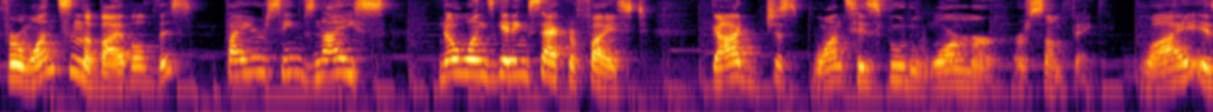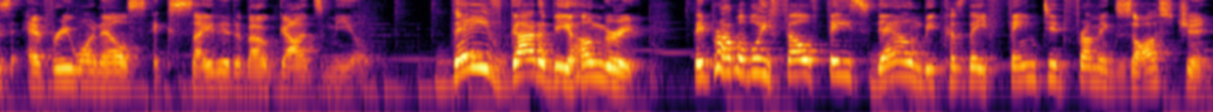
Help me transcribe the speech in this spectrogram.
for once in the Bible, this fire seems nice. No one's getting sacrificed. God just wants his food warmer or something. Why is everyone else excited about God's meal? They've got to be hungry. They probably fell face down because they fainted from exhaustion.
